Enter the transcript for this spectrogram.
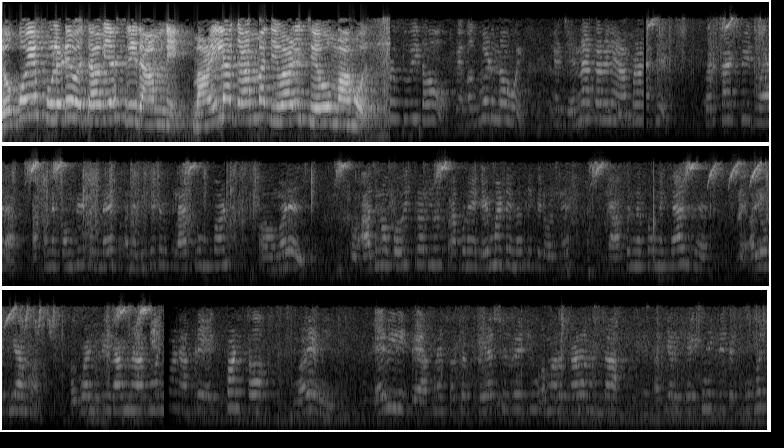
લોકોએ ફૂલડે વધાવ્યા શ્રી રામને. માળીલા ગામમાં દિવાળી જેવો માહોલ પણ સુવિધાઓ કે અગવડ ન હોય કે જેના કારણે આપણા છે આપણને કોમ્પ્યુટર લેબ અને ડિજિટલ ક્લાસરૂમ પણ મળેલ છે. તો આજનો પવિત્ર દિવસ આપણે એ માટે નક્કી કર્યો છે કે આપણને સૌને ખ્યાલ છે કે અયોધ્યામાં ભગવાન શ્રી રામના આગમન પણ આપણે એક પણ તક મળે નહીં. એવી રીતે આપણે સતત પ્રયાસશીલ રહીશું. અમારો શાળાનો સ્ટાફ અત્યારે શૈક્ષણિક રીતે ખૂબ જ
